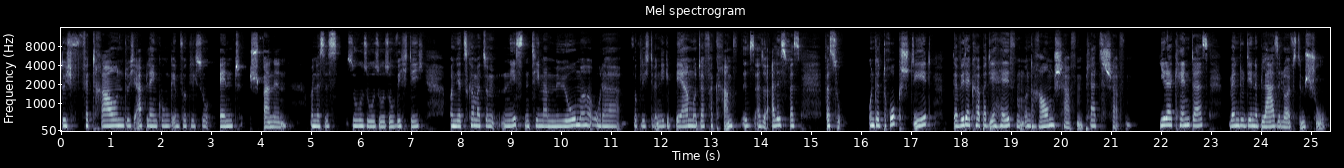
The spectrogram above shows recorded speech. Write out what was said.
durch Vertrauen, durch Ablenkung eben wirklich so entspannen. Und das ist so, so, so, so wichtig. Und jetzt kommen wir zum nächsten Thema Myome oder wirklich, wenn die Gebärmutter verkrampft ist, also alles, was, was so unter Druck steht, da will der Körper dir helfen und Raum schaffen, Platz schaffen. Jeder kennt das, wenn du dir eine Blase läufst im Schuh.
